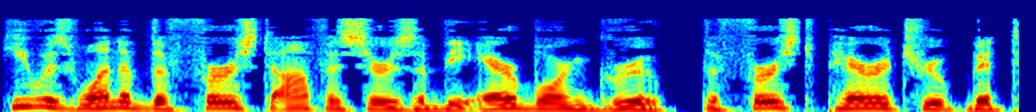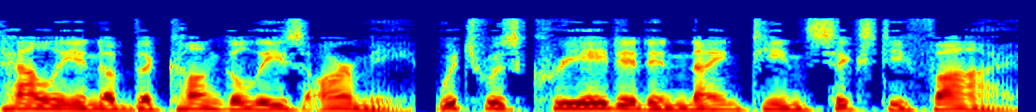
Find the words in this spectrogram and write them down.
He was one of the first officers of the Airborne Group, the first paratroop battalion of the Congolese Army, which was created in 1965.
